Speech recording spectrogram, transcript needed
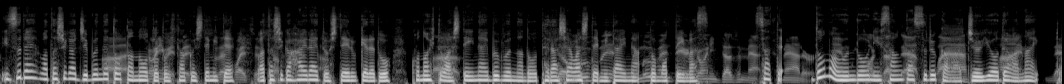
いずれ私が自分で取ったノートと比較してみて、私がハイライトしているけれど、この人はしていない部分などを照らし合わせてみたいなと思っています。さて、どの運動に参加するかは重要ではないと。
